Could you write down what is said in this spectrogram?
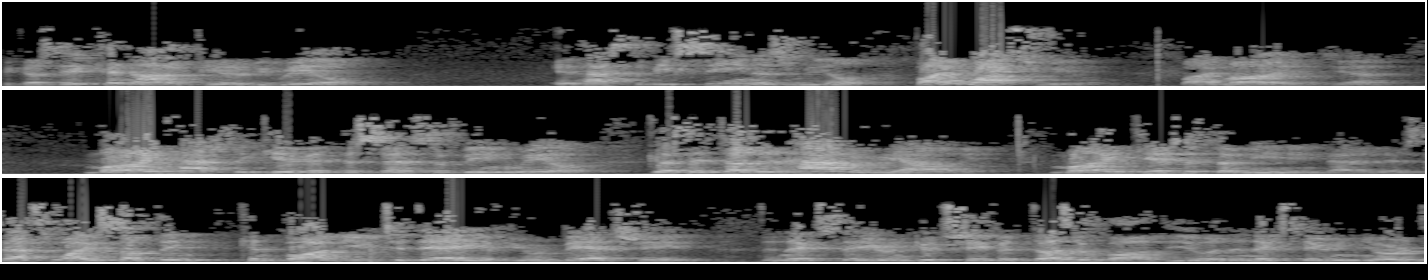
Because it cannot appear to be real it has to be seen as real by what's real? By mind, yeah? Mind has to give it the sense of being real because it doesn't have a reality. Mind gives it the meaning that it is. That's why something can bother you today if you're in bad shape. The next day you're in good shape, it doesn't bother you, and the next day you're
